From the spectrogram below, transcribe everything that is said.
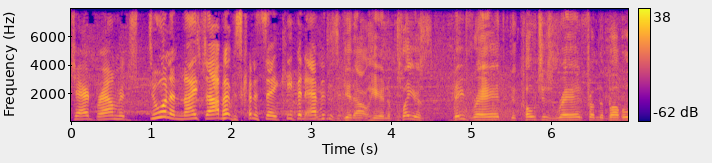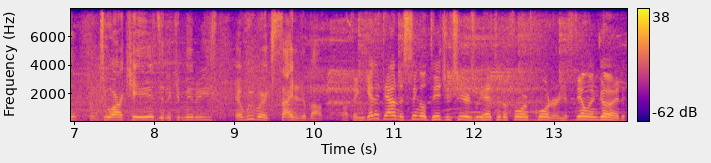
Jared Brownridge doing a nice job. I was going to say keeping Evans. We just get out here, and the players they've read, the coaches read from the bubble to our kids and the communities, and we were excited about it. Well, if they can get it down to single digits here as we head to the fourth quarter, you're feeling good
